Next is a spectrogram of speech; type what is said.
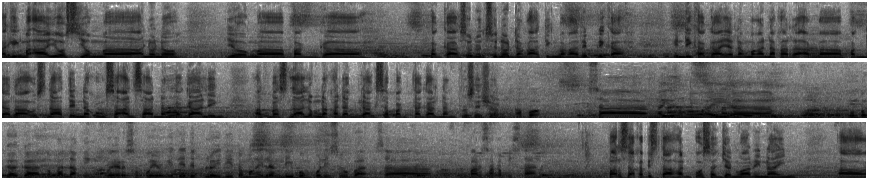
naging maayos yung ah, ano no yung ah, pag ah, pagkasunod-sunod ng ating mga replika hindi kagaya ng mga nakaraang ah, pagdaraos natin na kung saan-saan nanggagaling at mas lalong nakadagdag sa pagtagal ng prosesyon. Apo, sa ngayon ho ay uh, kumbaga gaano kalaking pwersa po yung i-deploy dito? Mga ilang libong pulis ba sa, para sa kapistahan? Para sa kapistahan po sa January 9, ah,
